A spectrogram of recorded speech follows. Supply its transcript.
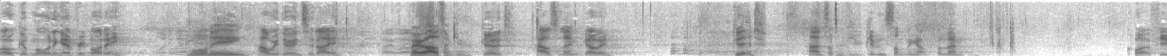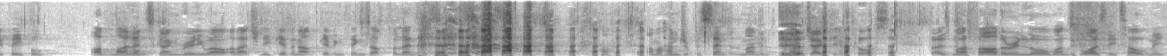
Well, good morning, everybody. Morning. How are we doing today? Very well, thank you. Good. How's Lent going? Good. Hands up if you've given something up for Lent. Quite a few people. Um, my Lent's going really well. I've actually given up giving things up for Lent this year. So I'm 100% at the moment. I'm joking, of course. But as my father in law once wisely told me,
